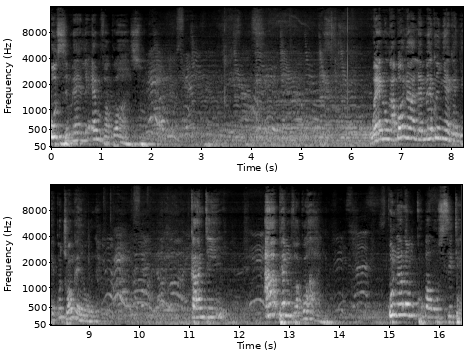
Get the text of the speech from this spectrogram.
uzimele emva kwazo. Wena ungabona le meko inyeke nyeke ujonge yona. Kanti apha emva kwayo unalo mkhuba usithela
